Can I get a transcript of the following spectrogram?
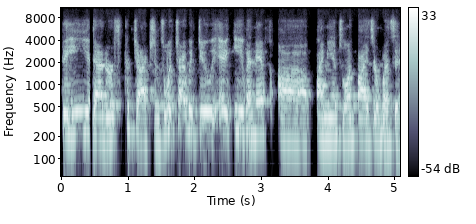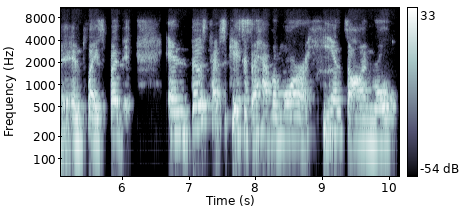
the debtor's projections, which I would do even if a financial advisor was in place. But in those types of cases, I have a more hands on role.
